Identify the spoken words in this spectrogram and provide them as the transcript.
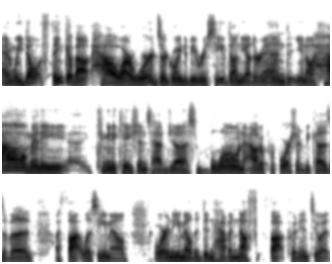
and we don't think about how our words are going to be received on the other end you know how many uh, communications have just blown out of proportion because of a, a thoughtless email or an email that didn't have enough thought put into it.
